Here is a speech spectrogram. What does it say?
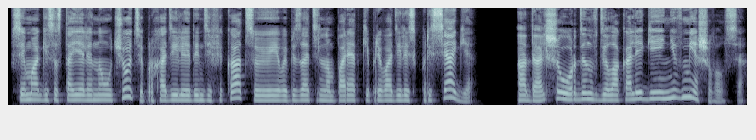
Все маги состояли на учете, проходили идентификацию и в обязательном порядке приводились к присяге, а дальше орден в дела коллегии не вмешивался,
